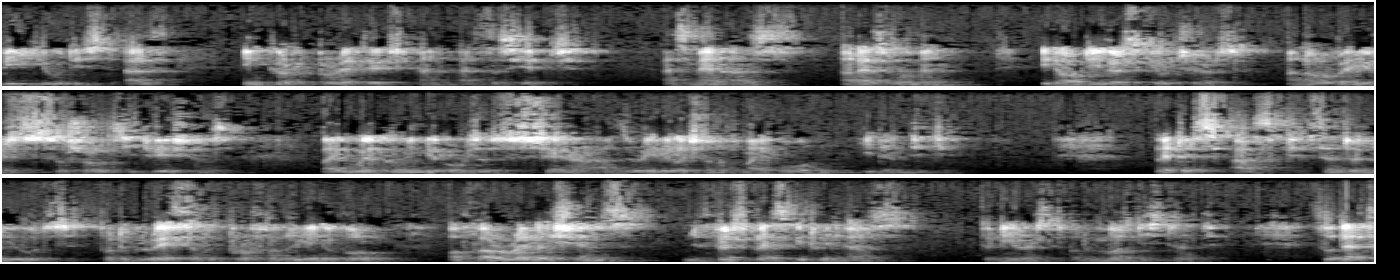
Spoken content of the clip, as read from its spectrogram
be Eudist as incorporated and associate, as men as, and as women, in our diverse cultures and our various social situations, by welcoming the other's share as the revelation of my own identity. Let us ask. John Eudes for the grace of a profound renewal of our relations in the first place between us, the nearest or the most distant, so that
